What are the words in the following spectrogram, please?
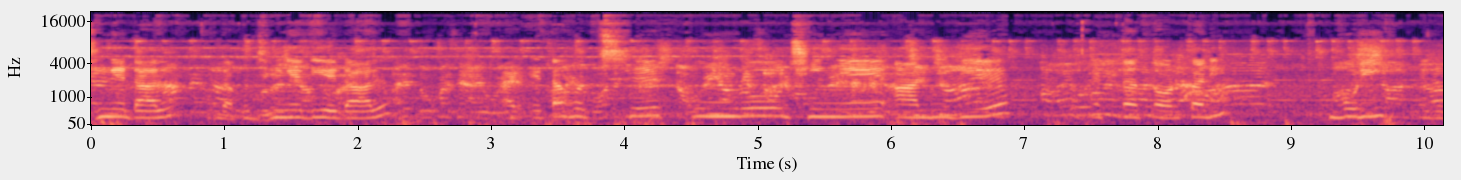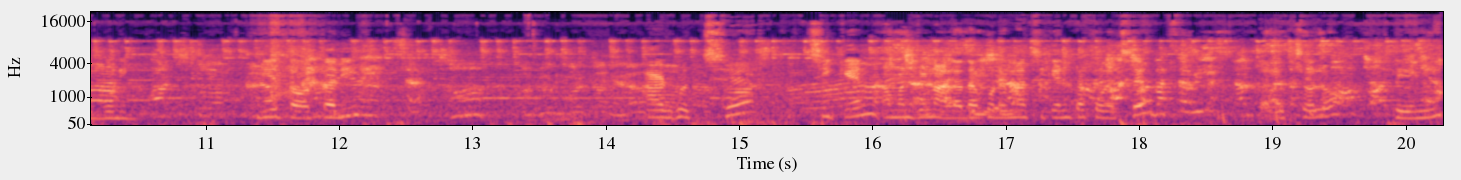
ঝিঙে ডাল। দেখো, ঝিঙে দিয়ে ডাল। আর এটা হচ্ছে কুমড়ো, ঝিঙে, আলু দিয়ে একটা তরকারি, বড়ি যে বড়ি দিয়ে তরকারি। আর হচ্ছে চিকেন, আমার জন্য আলাদা করে মা চিকেনটা করেছে। তাহলে চলো খেয়ে নিই।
